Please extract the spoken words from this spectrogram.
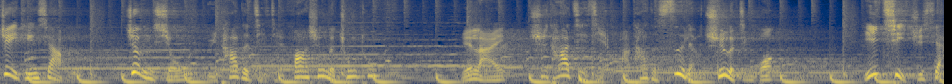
这天下午，郑雄与他的姐姐发生了冲突。原来是他姐姐把他的饲料吃了精光。一气之下，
